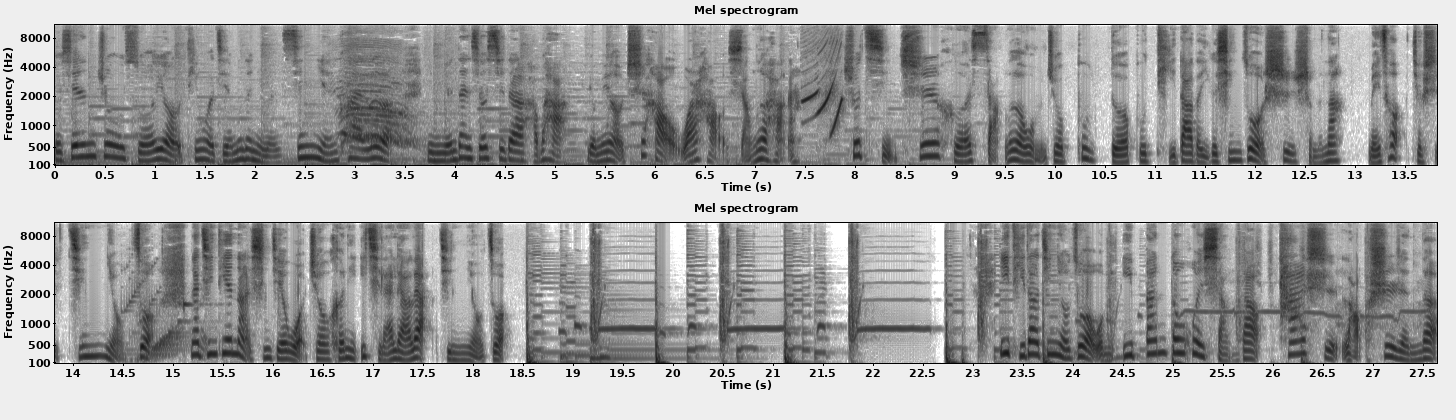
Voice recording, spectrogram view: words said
首先祝所有听我节目的你们新年快乐！你们元旦休息的好不好？有没有吃好玩好享乐好呢？说起吃和享乐，我们就不得不提到的一个星座是什么呢？没错，就是金牛座。那今天呢，欣姐我就和你一起来聊聊金牛座。一提到金牛座，我们一般都会想到他是老实人的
